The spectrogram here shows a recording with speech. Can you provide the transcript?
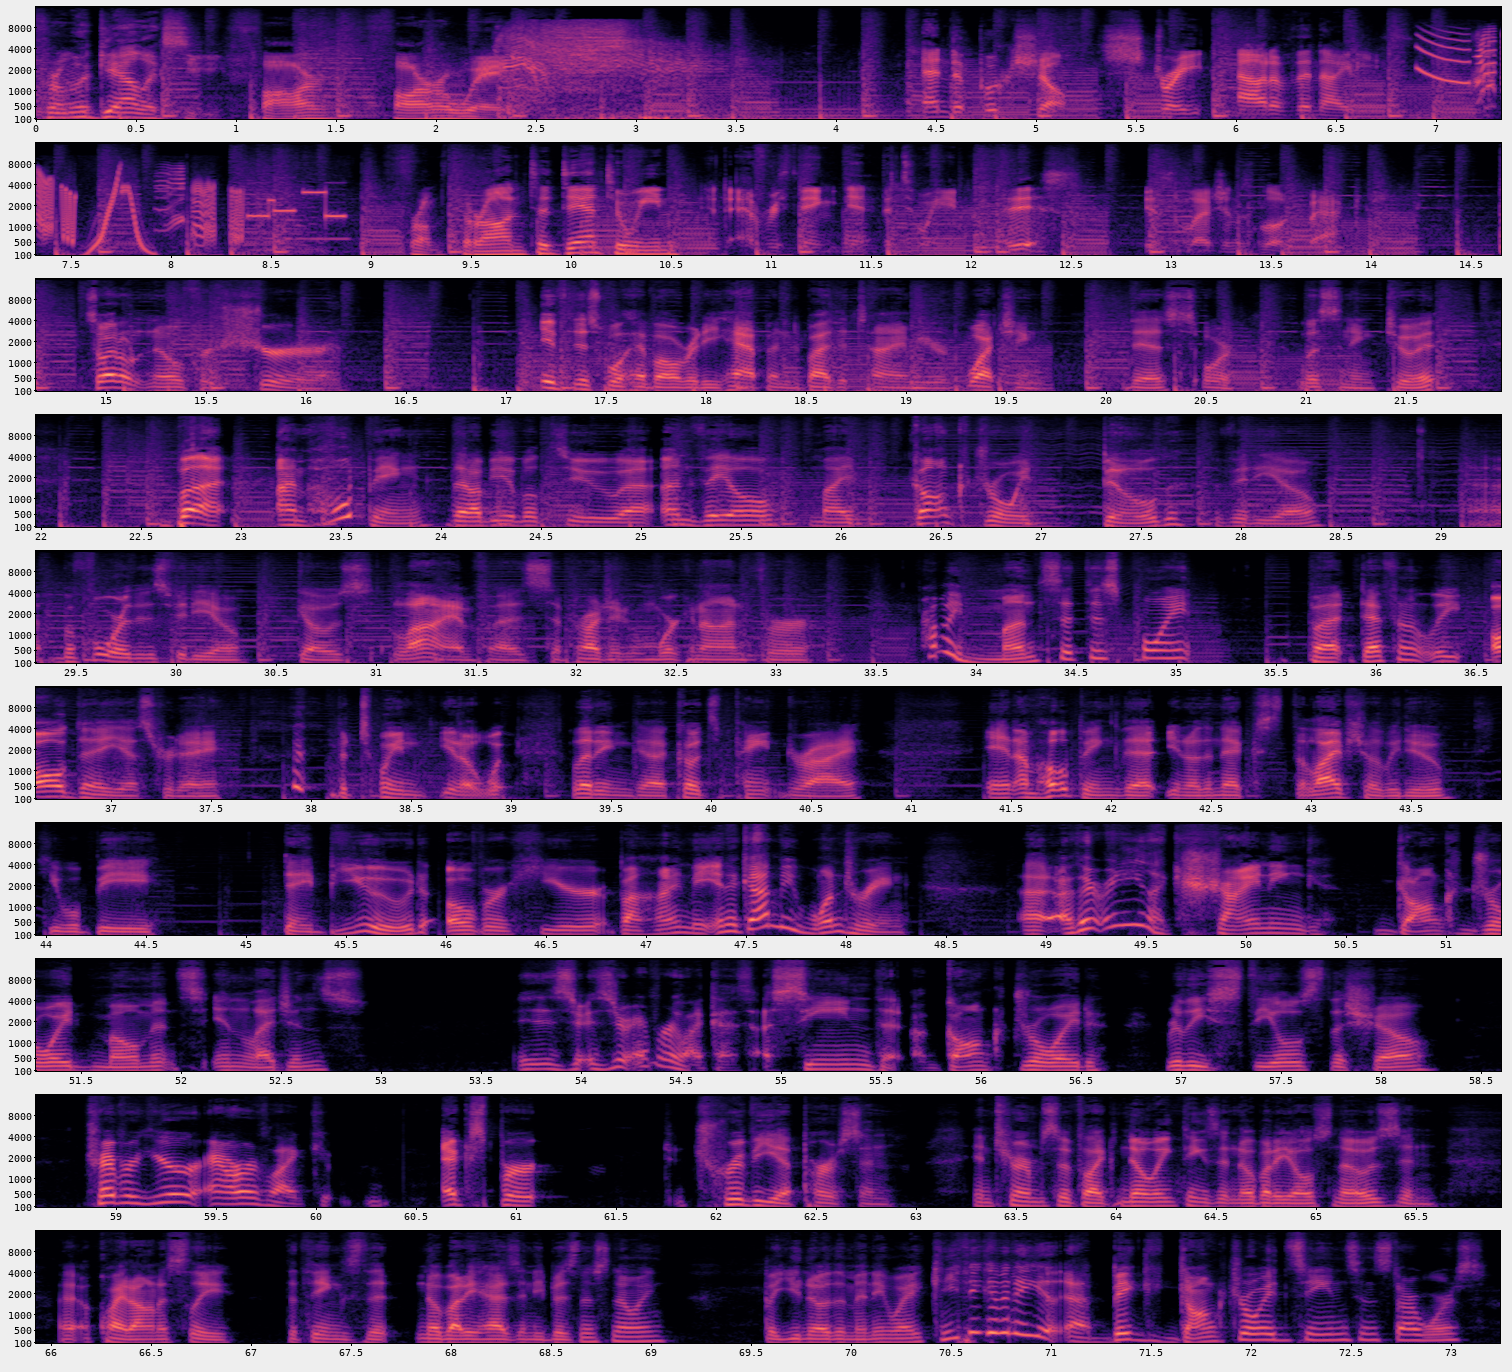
from a galaxy far, far away. And a bookshelf straight out of the 90s. From Thrawn to Dantooine. And everything in between. This is Legends Look Back. So I don't know for sure if this will have already happened by the time you're watching this or listening to it. But I'm hoping that I'll be able to uh, unveil my Gonk Droid build video uh, before this video goes live. Uh, it's a project I'm working on for probably months at this point, but definitely all day yesterday between, you know, w- letting uh, coats of paint dry. And I'm hoping that, you know, the next, the live show we do, he will be debuted over here behind me. And it got me wondering, uh, are there any like shining gonk droid moments in Legends? Is, is there ever like a, a scene that a gonk droid really steals the show? Trevor, you're our like expert trivia person in terms of like knowing things that nobody else knows, and uh, quite honestly, the things that nobody has any business knowing, but you know them anyway. Can you think of any uh, big gonk droid scenes in Star Wars?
